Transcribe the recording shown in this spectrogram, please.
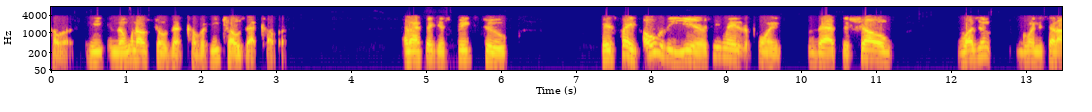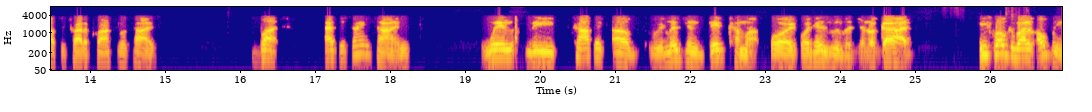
cover. He no one else chose that cover. He chose that cover. And I think it speaks to his faith. Over the years, he made it a point that the show wasn't going to set out to try to proselytize, but at the same time, when the topic of religion did come up, or, or his religion, or God, he spoke about it openly.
